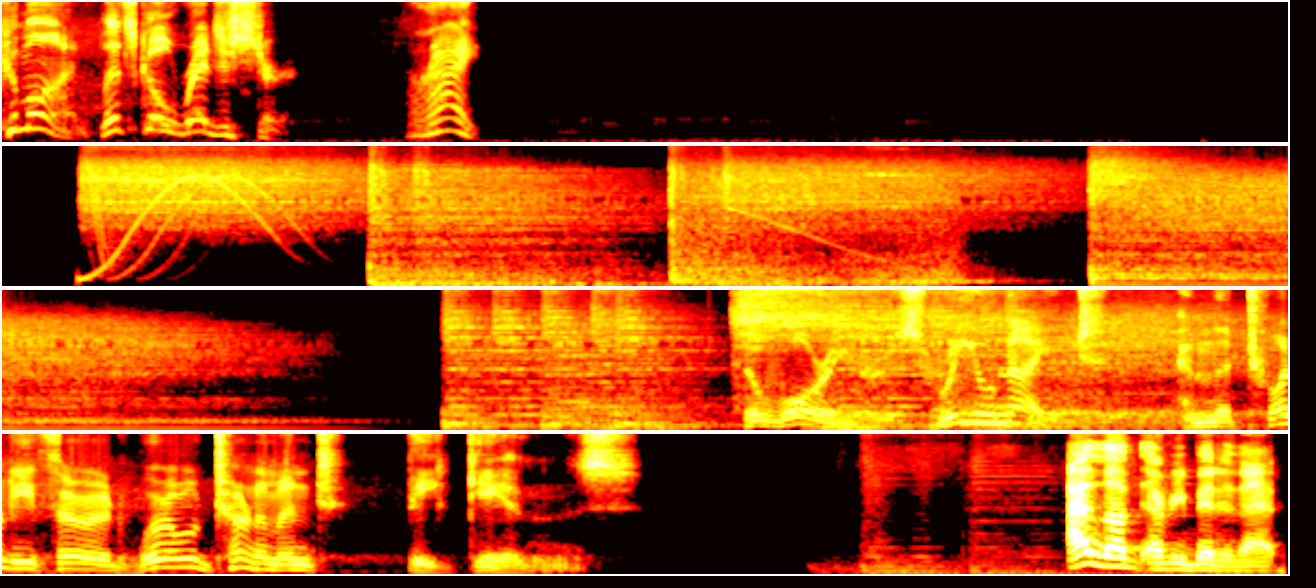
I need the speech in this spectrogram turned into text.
Come on, let's go register. Right. The Warriors reunite, and the 23rd World Tournament begins. I loved every bit of that.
